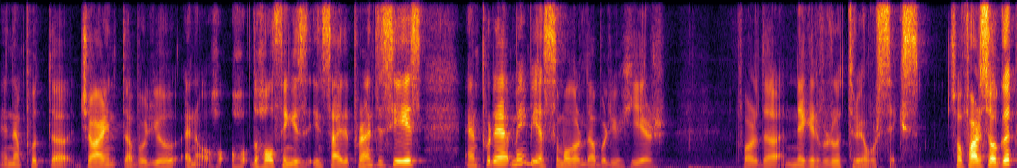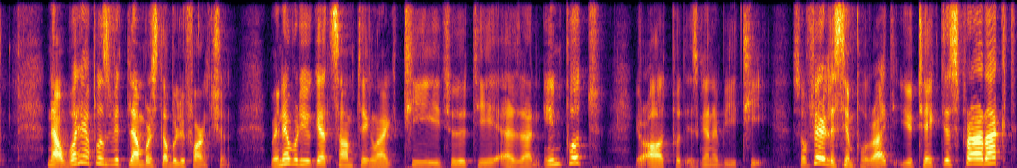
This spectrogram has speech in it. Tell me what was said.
and then put the giant W and the whole thing is inside the parentheses and put a maybe a smaller W here for the negative root 3 over 6. So far, so good. Now, what happens with Lambert's W function? Whenever you get something like t to the t as an input, your output is going to be t. So fairly simple, right? You take this product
